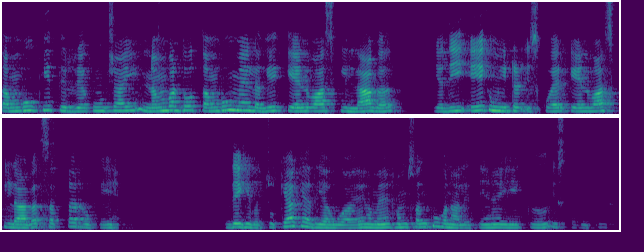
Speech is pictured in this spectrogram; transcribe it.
तंबू की तिर्यक ऊंचाई। नंबर दो, तंबू में लगे कैनवास की लागत। यदि एक मीटर स्क्वायर कैनवास की लागत सत्तर रुपये है। देखिए बच्चों, क्या क्या दिया हुआ है हमें? हम शंकु बना लेते हैं एक इस तरीके से।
